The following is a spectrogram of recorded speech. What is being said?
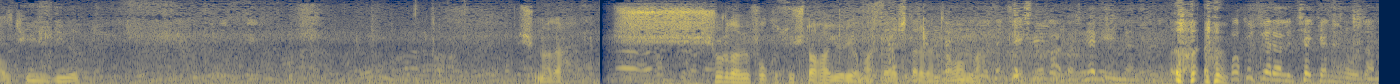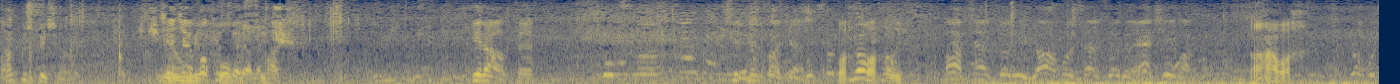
600 diyor. Şuna da. Şurada bir Focus 3 daha görüyorum arkadaşlar ben tamam mı? Ne diyeyim ben? fokus verelim çekenin o zaman. 65 abi. 2011 Fokus Focus verelim, 3. 1.6. Sipil paket. Bak Yok, bak. yok. Sensörü, yağmur sensörü, her şey var. Aha bak. Yokuş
